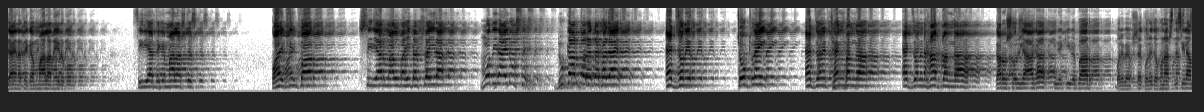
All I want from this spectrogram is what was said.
চায়না থেকে মাল আনে এরকম। সিরিয়া থেকে মাল আসতেছে। কয়েকদিন পর সিরিয়ার মালবাহী ব্যবসায়ীরা মদিনায় ঢুকছে। ঢুকার পরে দেখা যায় একজনের চোখ নাই, একজনের ঠ্যাং ভাঙ্গা, একজনের হাত ভাঙ্গা, কারও শরীরে আঘাত, কিরে কি ব্যাপার? বলে, ব্যবসা করে যখন আসতেছিলাম,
